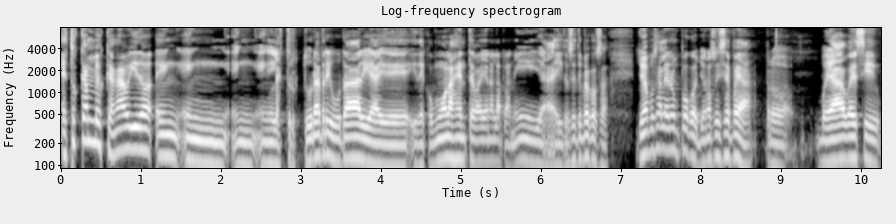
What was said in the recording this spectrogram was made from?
estos cambios que han habido en, en, en, en la estructura tributaria y de, y de cómo la gente va a llenar la planilla y todo ese tipo de cosas, yo me puse a leer un poco, yo no soy CPA, pero voy a ver si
